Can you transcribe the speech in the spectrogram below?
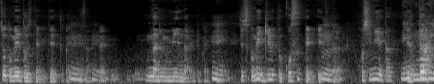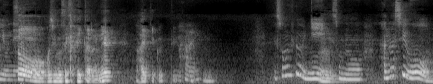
ちょっと目閉じてみてとか言ってさ、うんうん。え何も見えないとか言って、うん。じゃあちょっと目ギュッとこすってみてって言ったら、うん星見えたってね、う言ったら、まいよね。そう、星の世界からね、入っていくっていう。はい。そういうふうに、うん。その、話を、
